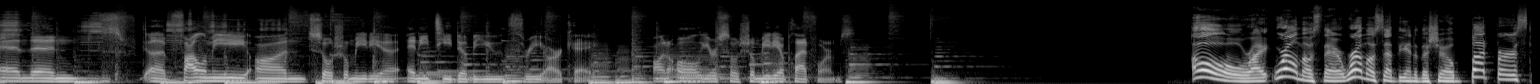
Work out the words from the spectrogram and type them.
And then uh, follow me on social media, E NETW3RK, on all your social media platforms. All right, we're almost there. We're almost at the end of the show. But first,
